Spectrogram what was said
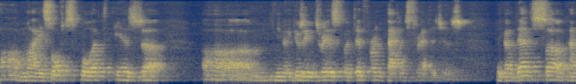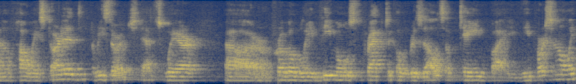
uh, my soft spot is uh, um, you know using TRIZ for different patent strategies because that's uh, kind of how I started research. That's where uh, probably the most practical results obtained by me personally.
